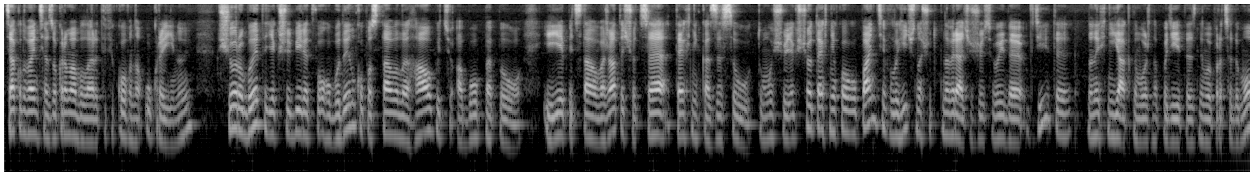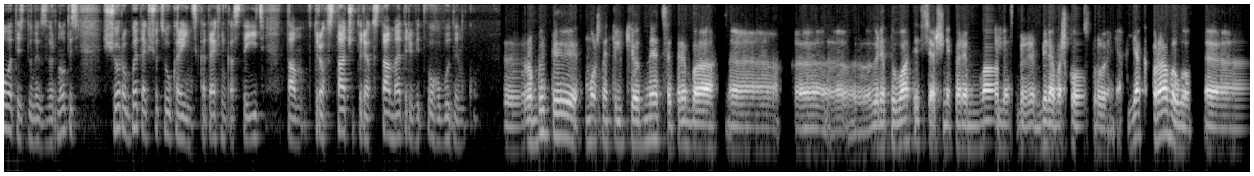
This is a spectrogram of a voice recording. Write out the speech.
Ця конвенція, зокрема, була ратифікована Україною. Що робити, якщо біля твого будинку поставили гаубицю або ППО? І є підстава вважати, що це техніка ЗСУ. Тому що якщо техніка окупантів, логічно, що тут навряд чи щось вийде вдіяти, на них ніяк не можна подіяти з ними про це домовитись, до них звернутись. Що робити, якщо це українська техніка стоїть там в 300-400 метрів від твого будинку? Е, робити можна тільки одне: це треба е, е, рятуватися, що не перебувати біля, біля важкого озброєння. Як правило, е,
